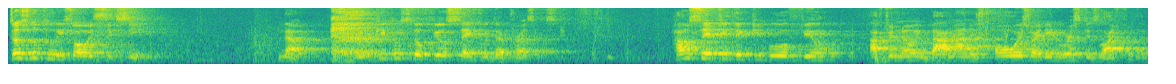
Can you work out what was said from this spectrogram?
Does the police always succeed? No. people still feel safe with their presence. How safe do you think people will feel after knowing Batman is always ready to risk his life for them?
